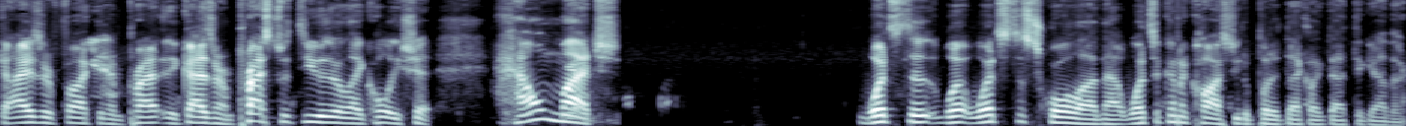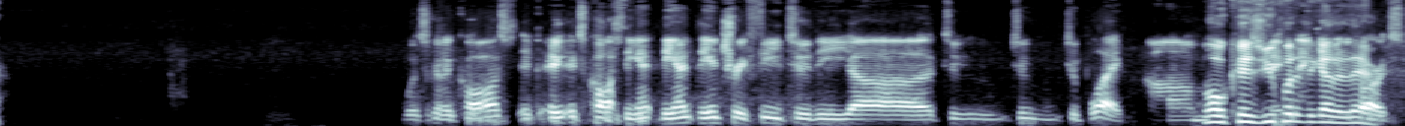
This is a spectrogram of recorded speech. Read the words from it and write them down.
guys are fucking impressed. Guys are impressed with you. They're like, holy shit! How much? What's the what? What's the scroll on that? What's it going to cost you to put a deck like that together? What's it going to cost? It, it- it's cost the, the the entry fee to the uh to to to play. Um, Oh, because you they- put it together there. cards.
